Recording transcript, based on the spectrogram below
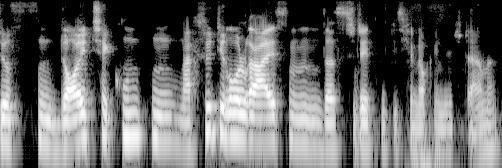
Dürfen deutsche Kunden nach Südtirol reisen? Das steht ein bisschen noch in den Sternen.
